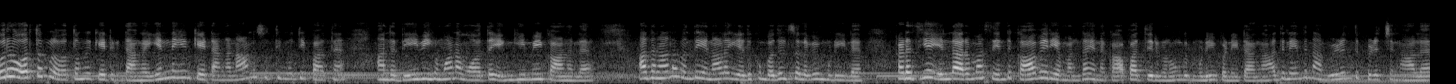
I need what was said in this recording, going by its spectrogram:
ஒரு ஒருத்தவங்களை ஒருத்தவங்க கேட்டுக்கிட்டாங்க. என்னையும் கேட்டாங்க. நானும் சுற்றி முற்றி பார்த்தேன். அந்த தெய்வீகமான முகத்தை எங்கேயுமே காணலை. அதனால் வந்து என்னால் எதுக்கும் பதில் சொல்லவே முடியல. கடைசியாக எல்லாருமா சேர்ந்து காவேரி அம்மன் தான் என்னை காப்பாற்றிருக்கணும் முடிவு பண்ணிட்டாங்க. அதுலேருந்து நான் விழுந்து பிடிச்சனால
